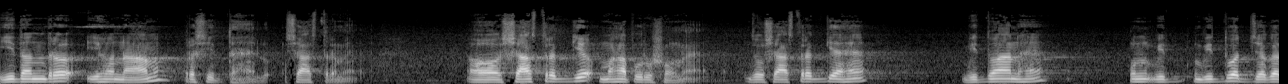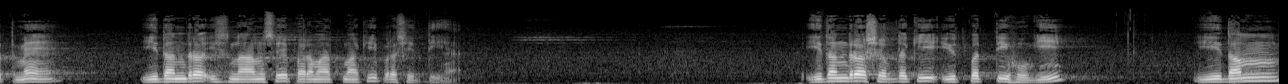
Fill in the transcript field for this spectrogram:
ईदंद्र यह नाम प्रसिद्ध है शास्त्र में। शास्त्रज्ञ महापुरुषों में, जो शास्त्रज्ञ हैं, विद्वान हैं, उन विद्वत जगत में ईदंद्र इस नाम से परमात्मा की प्रसिद्धि है। ईदंद्र शब्द की व्युत्पत्ति होगी ईदम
